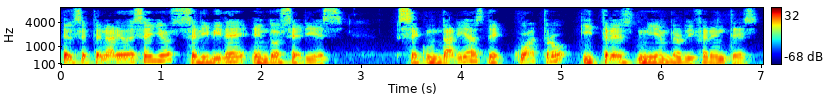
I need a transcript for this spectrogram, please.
El septenario de sellos se divide en dos series secundarias de cuatro y tres miembros diferentes.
